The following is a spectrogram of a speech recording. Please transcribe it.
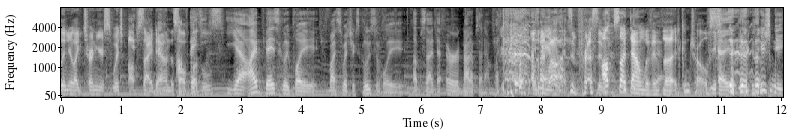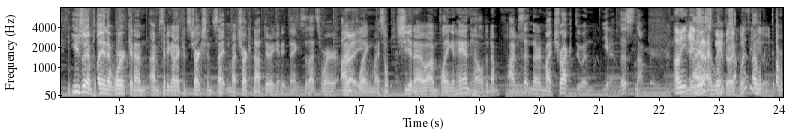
handheld and you're like turning your Switch upside down to solve I- puzzles. Yeah, I basically play my Switch exclusively upside down, or not upside down, but I was like, wow, that's impressive. Upside down with Yeah. inverted controls. Yeah, because usually, usually I'm playing at work and I'm I'm sitting on a construction site in my truck not doing anything. So that's where I'm Right. playing my Switch. You know, I'm playing in handheld and I'm I'm Mm. sitting there in my truck doing you know this number. I mean, in, I- I all, exactly. They're like, what is he I doing? look dumber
